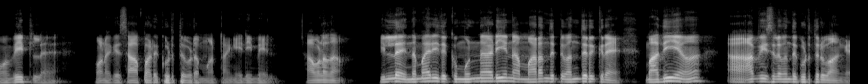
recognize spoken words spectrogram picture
உன் வீட்டில் உனக்கு சாப்பாடு கொடுத்து விட மாட்டாங்க இனிமேல். அவ்வளோதான் இல்லை இந்த மாதிரி இதுக்கு முன்னாடியும் நான் மறந்துட்டு வந்திருக்கிறேன். மதியம் ஆஃபீஸில் வந்து கொடுத்துருவாங்க.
